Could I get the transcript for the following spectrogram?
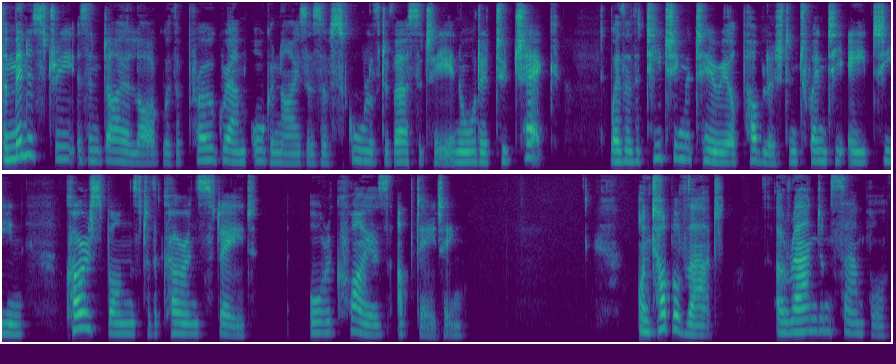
the ministry is in dialogue with the program organizers of School of Diversity in order to check whether the teaching material published in 2018 corresponds to the current state or requires updating. On top of that, a random sample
